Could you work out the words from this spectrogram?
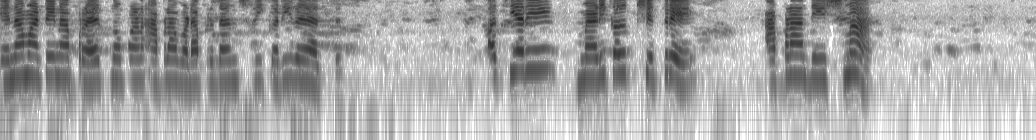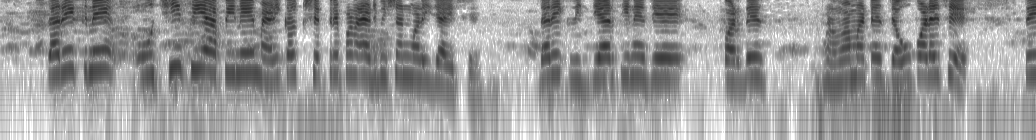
એના માટેના પ્રયત્નો પણ આપણા વડાપ્રધાન શ્રી કરી રહ્યા છે. અત્યારે મેડિકલ ક્ષેત્રે આપણા દેશમાં દરેકને ઓછી ફી આપીને મેડિકલ ક્ષેત્રે પણ એડમિશન મળી જાય છે. દરેક વિદ્યાર્થીને જે પરદેશ ભણવા માટે જવું પડે છે તે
